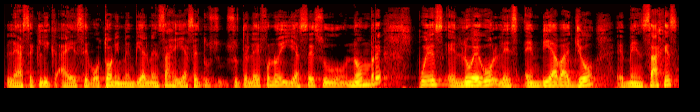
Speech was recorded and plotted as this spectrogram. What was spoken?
le hace clic a ese botón y me envía el mensaje, ya sé tu, su teléfono y ya sé su nombre, pues eh, luego les enviaba yo eh, mensajes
